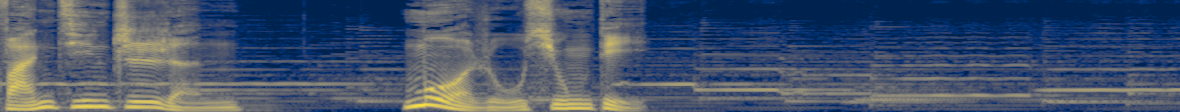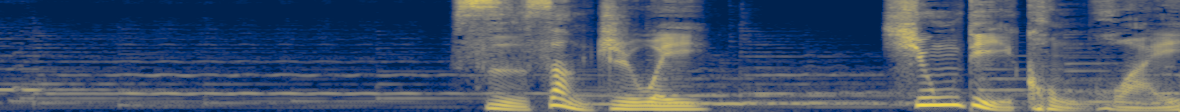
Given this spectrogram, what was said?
凡今之人，莫如兄弟。死丧之危。兄弟恐怀，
